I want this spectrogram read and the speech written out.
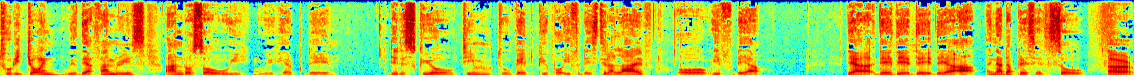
to rejoin with their families, and also we, we help the, the rescue team to get people if they're still alive or if they are they are they they they, they are in other places. So uh,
